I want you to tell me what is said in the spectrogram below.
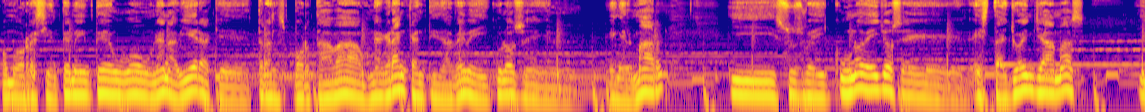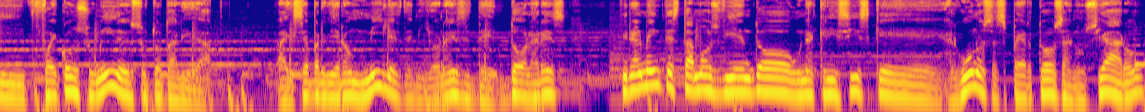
como recientemente hubo una naviera que transportaba una gran cantidad de vehículos en el, mar y uno de ellos eh, estalló en llamas y fue consumido en su totalidad. Ahí se perdieron miles de millones de dólares. Finalmente estamos viendo una crisis que algunos expertos anunciaron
